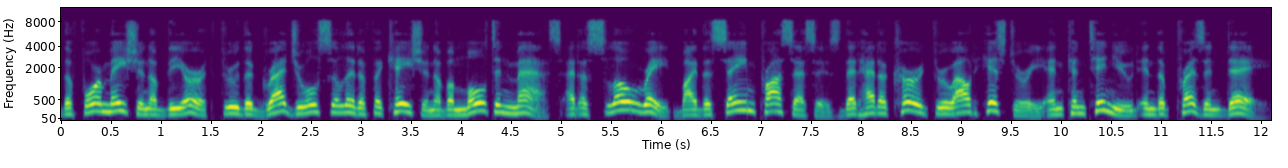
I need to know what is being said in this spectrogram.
the formation of the Earth through the gradual solidification of a molten mass at a slow rate by the same processes that had occurred throughout history and continued in the present day.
